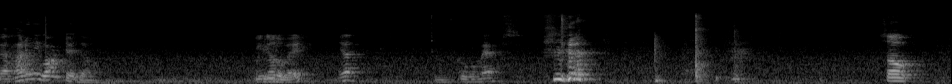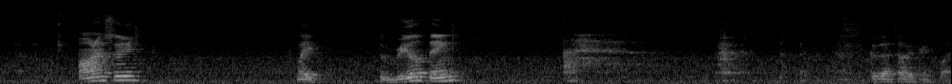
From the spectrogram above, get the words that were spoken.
Now, how do we walk there though? Do you know the way? Yeah. Google Maps. So, honestly, like, the real thing, Because that's how we drink wine.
